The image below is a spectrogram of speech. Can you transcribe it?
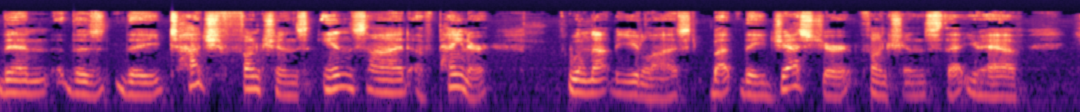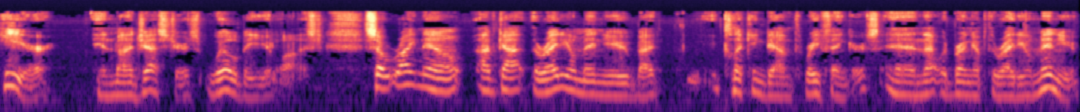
then the the touch functions inside of Painter will not be utilized, but the gesture functions that you have here in my gestures will be utilized. So right now I've got the radial menu by clicking down three fingers and that would bring up the radial menu.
